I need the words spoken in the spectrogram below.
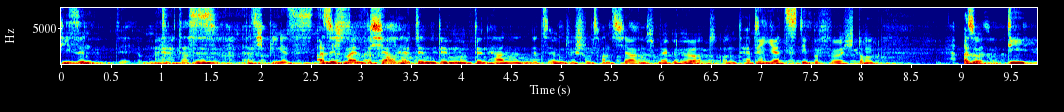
die sind, äh, ja, das, das, ich bin jetzt. Also ich meine, ich hätte den, den, den Herrn jetzt irgendwie schon 20 Jahre nicht mehr gehört und hätte jetzt die Befürchtung, also die,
